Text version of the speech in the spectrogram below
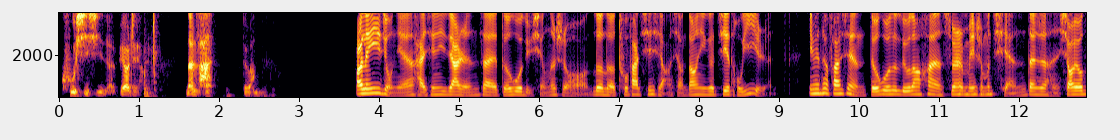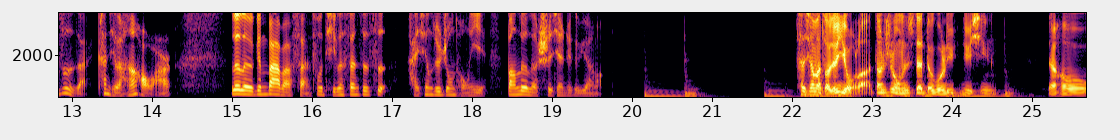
哭兮兮的，不要这样，男子汉，对吧？”二零一九年，海星一家人在德国旅行的时候，乐乐突发奇想，想当一个街头艺人，因为他发现德国的流浪汉虽然没什么钱，但是很逍遥自在，看起来很好玩。乐乐跟爸爸反复提了三四次，海星最终同意帮乐乐实现这个愿望。他的想法早就有了。当时我们是在德国旅旅行，然后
